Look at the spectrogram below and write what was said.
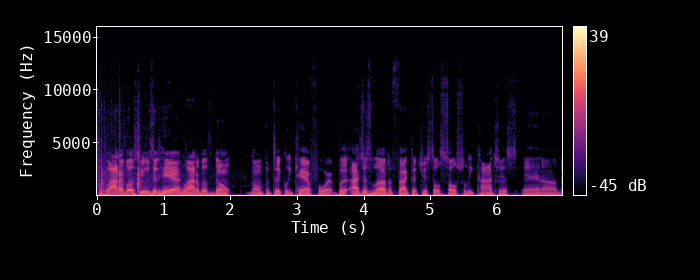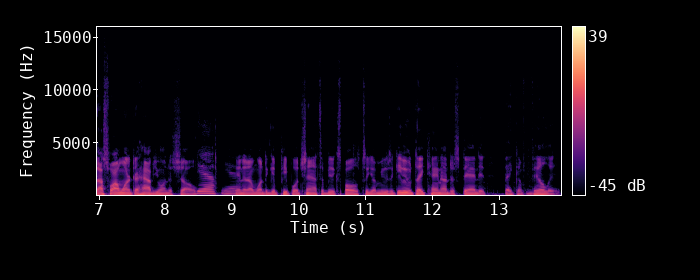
so a lot of us use it here. A lot of us don't don't particularly care for it. But I just love the fact that you're so socially conscious, and uh, that's why I wanted to have you on the show. Yeah, yeah. And then I wanted to give people a chance to be exposed to your music, even if they can't understand it, they can feel it.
